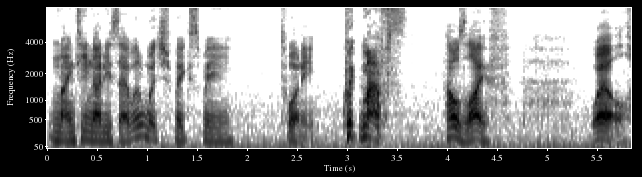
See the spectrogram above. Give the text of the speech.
1997, which makes me 20. Quick maths! How's life? Well,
